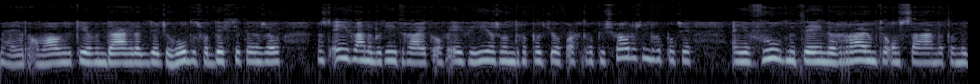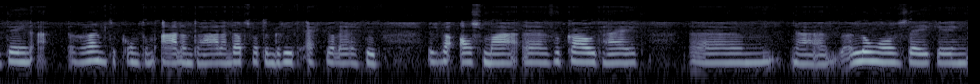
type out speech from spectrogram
Nou, je hebt allemaal eens een keer van dagen dat, dat je holders wat dicht zitten en zo. Dan is even aan de briet ruiken. Of even hier zo'n druppeltje. Of achter op je schouders een druppeltje. En je voelt meteen de ruimte ontstaan. Dat er meteen ruimte komt om adem te halen. En dat is wat de briet echt heel erg doet. Dus bij astma, uh, verkoudheid, um, nou, longontsteking,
